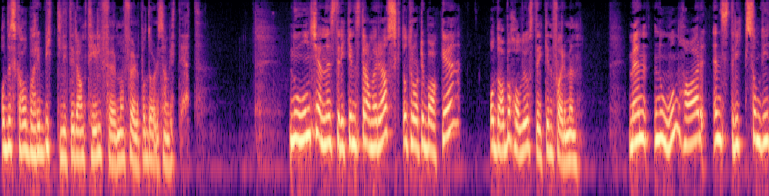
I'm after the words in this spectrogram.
Og det skal bare bitte lite grann til før man føler på dårlig samvittighet. Noen kjenner strikken strammer raskt og trår tilbake, og da beholder jo strikken formen. Men noen har en strikk som de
